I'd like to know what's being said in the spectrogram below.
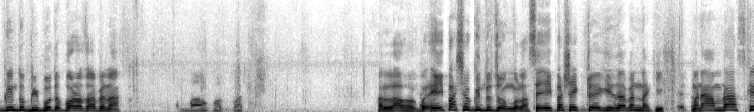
কিন্তু বিপদে পড়া যাবে না। আল্লাহ আকবর। এই পাশেও কিন্তু জঙ্গল আছে এই পাশে একটু এগিয়ে যাবেন নাকি? মানে আমরা আজকে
